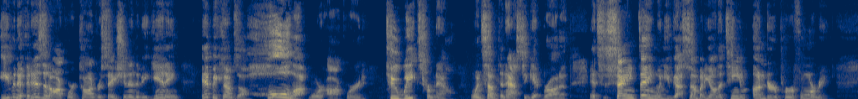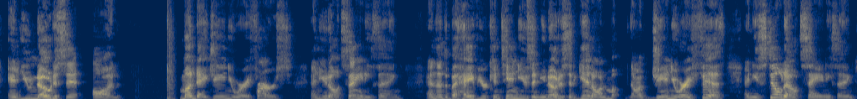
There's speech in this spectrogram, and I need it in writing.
even if it is an awkward conversation in the beginning, it becomes a whole lot more awkward two weeks from now when something has to get brought up. It's the same thing when you've got somebody on the team underperforming, and you notice it on Monday, January first, and you don't say anything and then the behavior continues and you notice it again on on January 5th and you still don't say anything.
